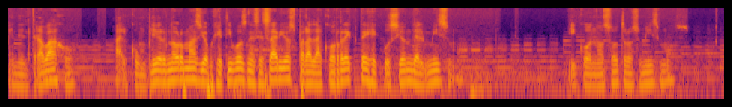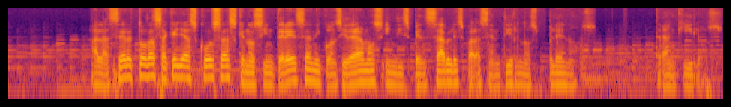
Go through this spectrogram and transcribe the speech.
en el trabajo al cumplir normas y objetivos necesarios para la correcta ejecución del mismo, y con nosotros mismos al hacer todas aquellas cosas que nos interesan y consideramos indispensables para sentirnos plenos, tranquilos,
